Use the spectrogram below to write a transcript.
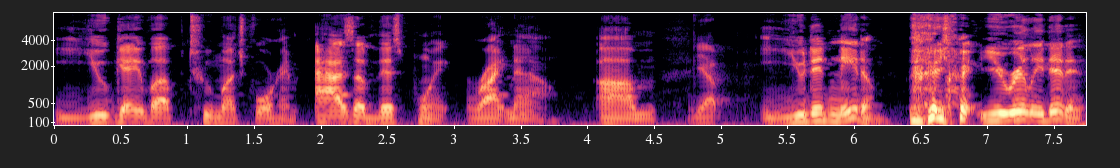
you gave up too much for him as of this point right now. Um, yep. You didn't need him. you really didn't.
